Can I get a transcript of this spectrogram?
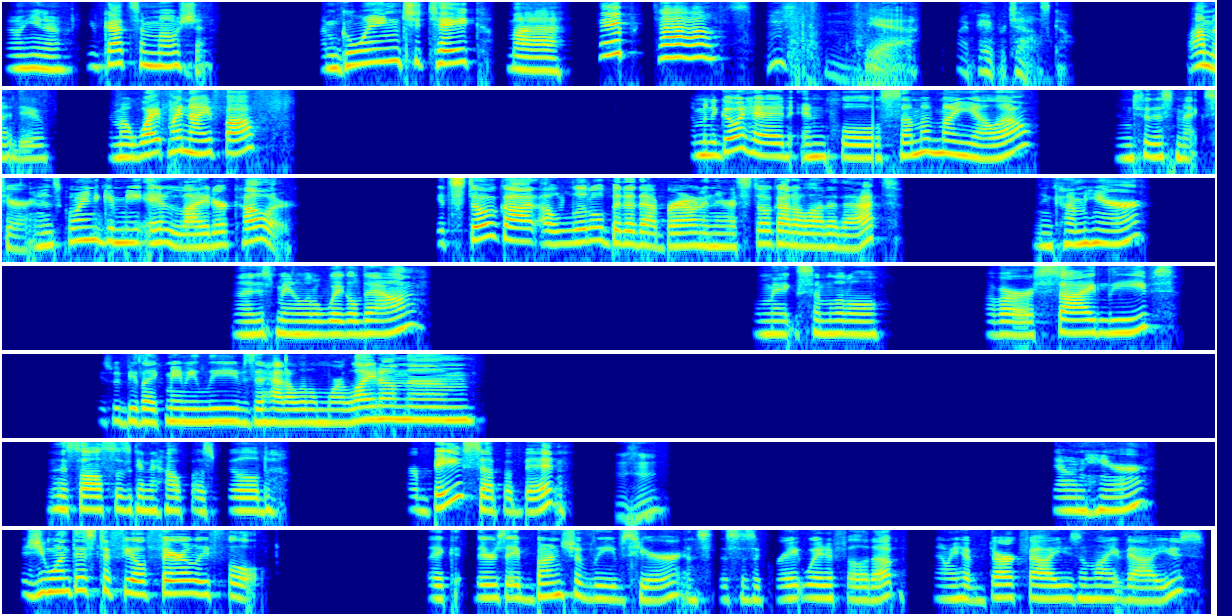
So, you know, you've got some motion. I'm going to take my paper towels. Yeah, my paper towels go. I'm going to do. I'm going to wipe my knife off. I'm going to go ahead and pull some of my yellow into this mix here, and it's going to give me a lighter color. It's still got a little bit of that brown in there. It's still got a lot of that. And come here. And I just made a little wiggle down. We'll make some little of our side leaves. These would be like maybe leaves that had a little more light on them. And this also is going to help us build our base up a bit Mm-hmm. down here. Because you want this to feel fairly full. Like there's a bunch of leaves here, and so this is a great way to fill it up. Now we have dark values and light values.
